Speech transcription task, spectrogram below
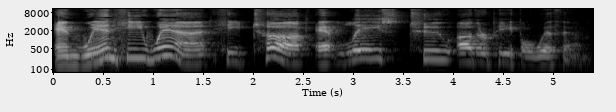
And when he went, he took at least two other people with him.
